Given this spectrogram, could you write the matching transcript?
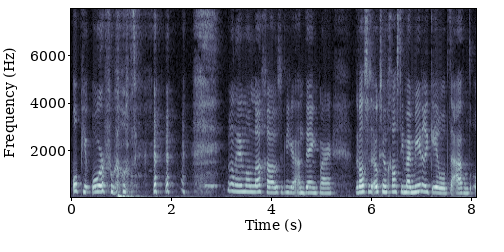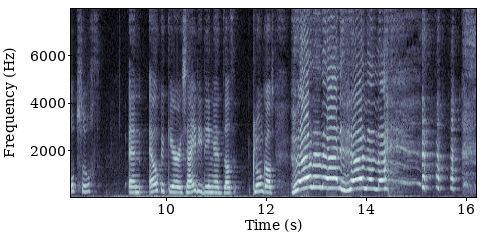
op je oor voelt. ik wil helemaal lachen als ik hier aan denk. Maar er was dus ook zo'n gast die mij meerdere keren op de avond opzocht. En elke keer zei die dingen dat klonk als.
